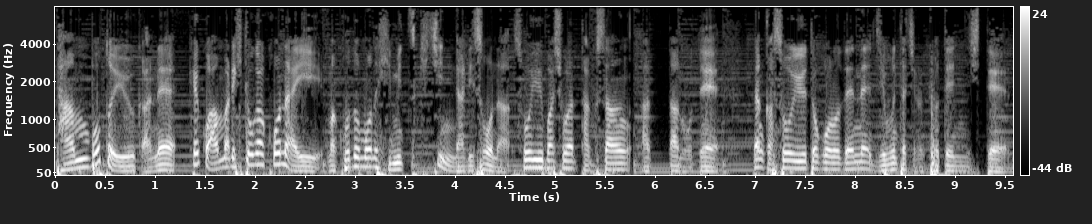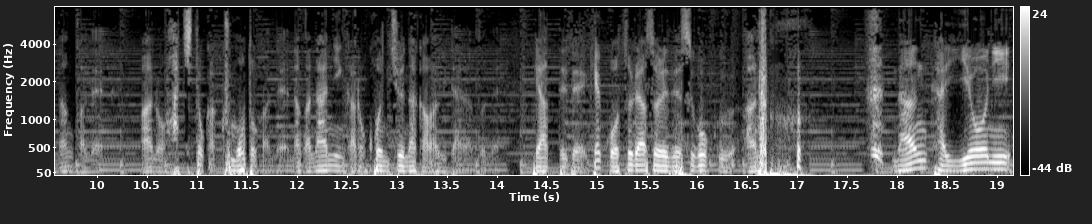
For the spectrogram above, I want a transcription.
田んぼというかね、結構あんまり人が来ない、まあ、子供の秘密基地になりそうな、そういう場所がたくさんあったので、なんかそういうところでね、自分たちの拠点にして、なんかね、あの、蜂とか雲とかね、なんか何人かの昆虫仲間みたいなので、ね、やってて、結構それはそれですごく、あの なんか異様に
